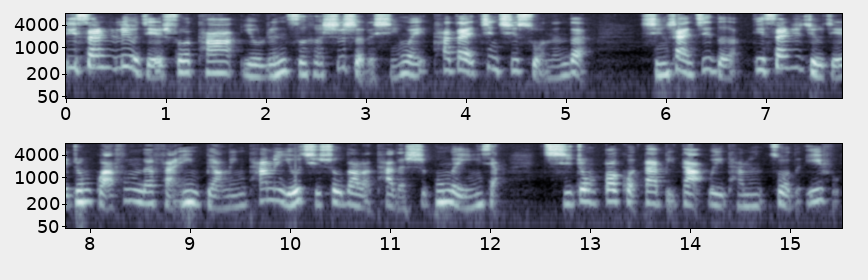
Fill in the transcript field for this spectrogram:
第三十六节说他有仁慈和施舍的行为，他在尽其所能的行善积德。第三十九节中寡妇们的反应表明，她们尤其受到了他的施工的影响。其中包括大比大为他们做的衣服。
